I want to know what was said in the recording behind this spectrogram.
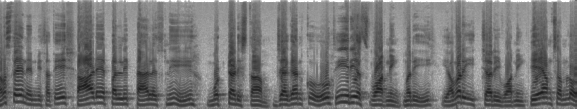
నమస్తే నేను మీ సతీష్. తాడేపల్లి ప్యాలెస్ని ముట్టడిస్తాం. జగన్కు సీరియస్ వార్నింగ్. మరి ఎవరు ఇచ్చారు ఈ వార్నింగ్? ఏ అంశంలో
